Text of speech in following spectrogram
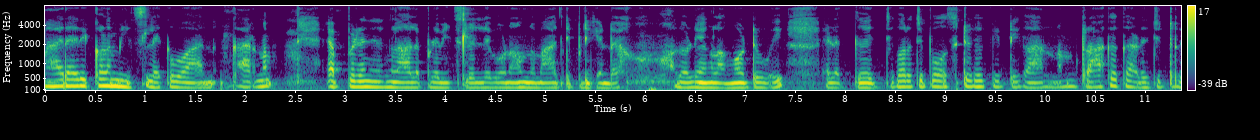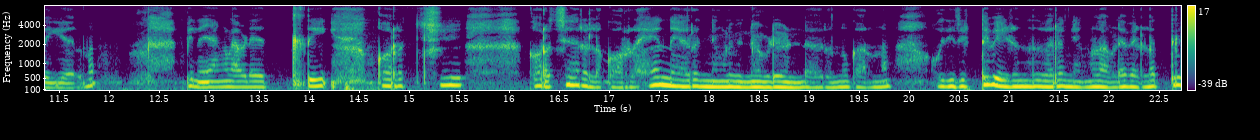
മാരാരിക്കുളം ബീച്ചിലേക്ക് പോകാമെന്ന് കാരണം എപ്പോഴും ഞങ്ങൾ ആലപ്പുഴ ബീച്ചിലല്ലേ പോകണം പോകണമെന്ന് മാറ്റി പിടിക്കേണ്ട? അതുകൊണ്ട് ഞങ്ങൾ അങ്ങോട്ട് പോയി. ഇടയ്ക്ക് വെച്ച് കുറച്ച് പോസിറ്റൊക്കെ കിട്ടി. കാരണം ട്രാക്കൊക്കെ അടച്ചിട്ടിരിക്കുകയായിരുന്നു പിന്നെ ഞങ്ങൾ അവിടെ എത്തി. കുറച്ച് കുറച്ച് നേരമല്ല കുറേ നേരം ഞങ്ങൾ പിന്നെ അവിടെ ഉണ്ടായിരുന്നു കാരണം ഒരു ഇരുട്ട് വീഴുന്നത് വരെ ഞങ്ങൾ അവിടെ വെള്ളത്തിൽ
